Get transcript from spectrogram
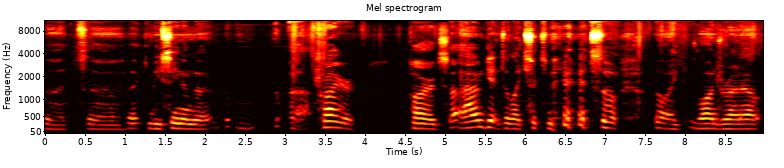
but uh, that can be seen in the uh, prior parts. I'm getting to like six minutes, so I don't like long drawn out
